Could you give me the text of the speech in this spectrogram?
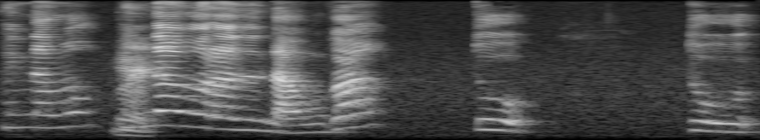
팽나무 네. 팽나무라는 나무가 또 또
